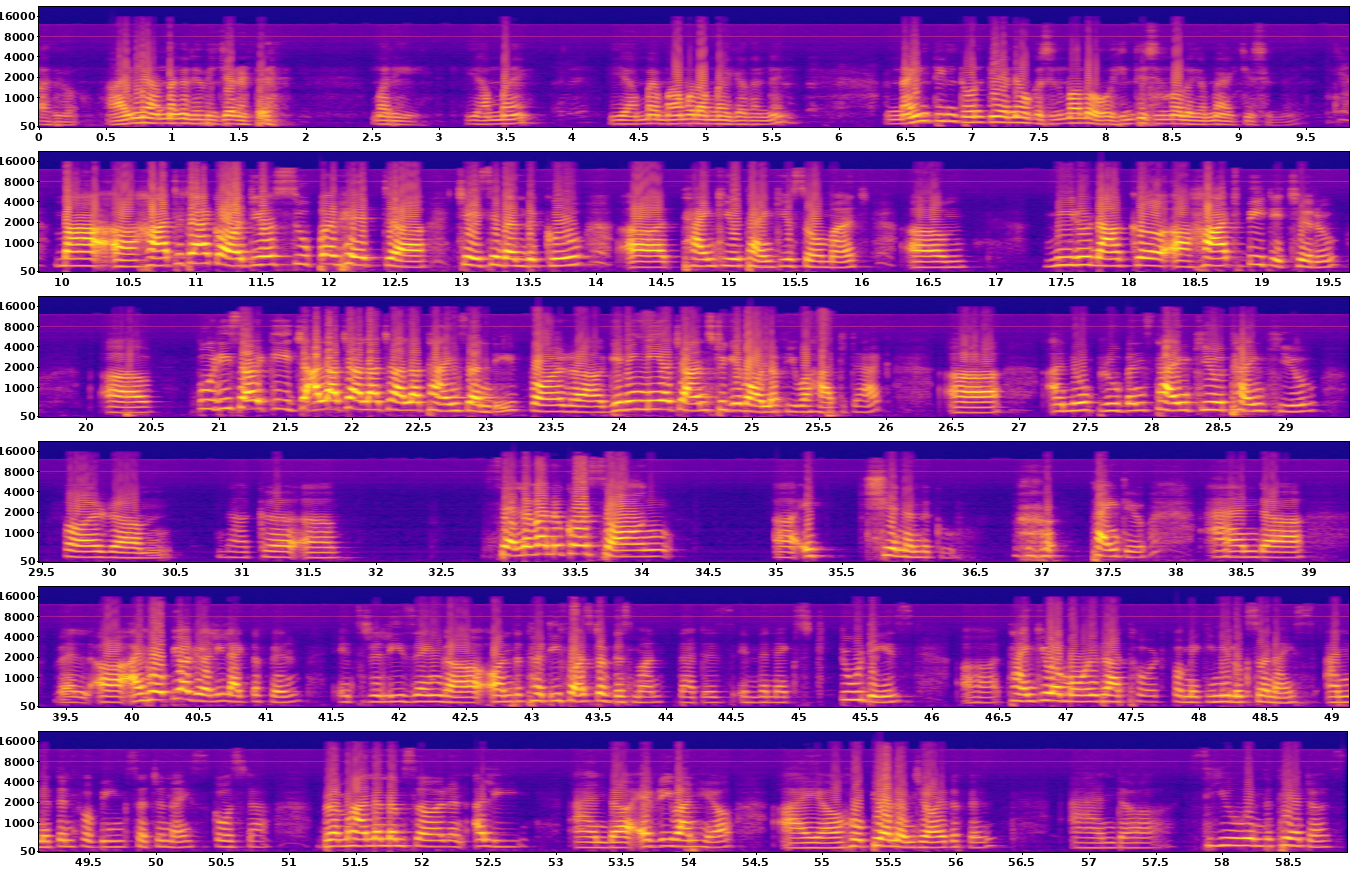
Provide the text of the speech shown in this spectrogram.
అదిగో ఆయన్నే అందంగా చూపించాడంటే మరి ఈ అమ్మాయి ఈ అమ్మాయి మామూలు అమ్మాయి కదండి. నైన్టీన్ ట్వంటీ అనే ఒక సినిమాలో హిందీ సినిమాలో ఈ అమ్మాయి యాక్ట్ చేసింది. మా heart attack audio super hit చేసినందుకు thank you thank you so much. మీరు నాకు హార్ట్ బీట్ ఇచ్చారు. Puri sir ki chala chala chala thanks Andy for uh, giving me a chance to give all of you a heart attack. Uh, know Rubens, thank you, thank you for um, Naka uh, Selavanuko song uh, thank you. And uh, well, uh, I hope you all really like the film. It's releasing uh, on the 31st of this month, that is in the next two days. Uh, thank you, Amol Rathod, for making me look so nice, and Nitin for being such a nice co-star, Brahmanandam sir and Ali, and uh, everyone here. I uh, hope you all enjoy the film, and uh, see you in the theatres.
